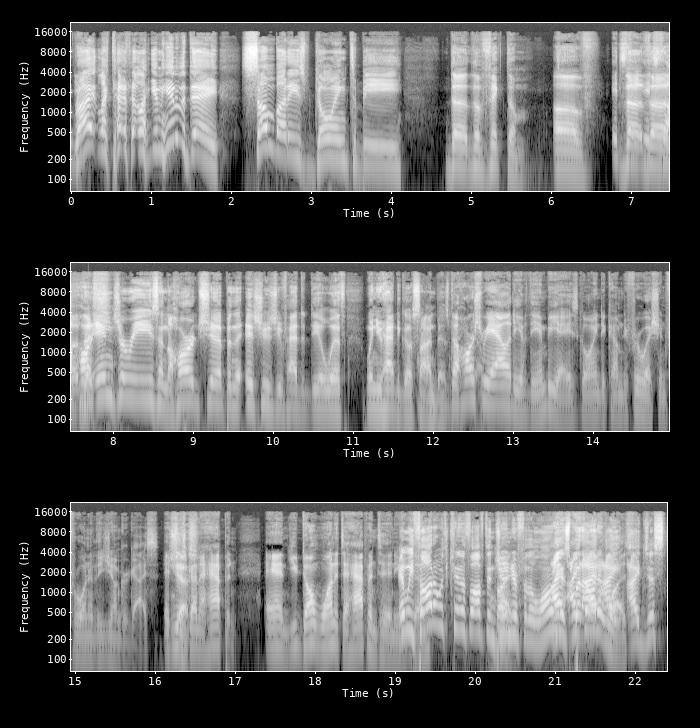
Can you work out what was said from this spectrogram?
right? Like that. Like in the end of the day, somebody's going to be the the victim of It's the, the- it's the, the harsh- injuries and the hardship and the issues you've had to deal with when you had to go sign business. The harsh reality of the NBA is going to come to fruition for one of these younger guys. It's Yes. just going to happen, and you don't want it to happen to any. And we them. thought it with Kenneth Lofton Jr. for the longest, I, I but thought I, it I- was. I, just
